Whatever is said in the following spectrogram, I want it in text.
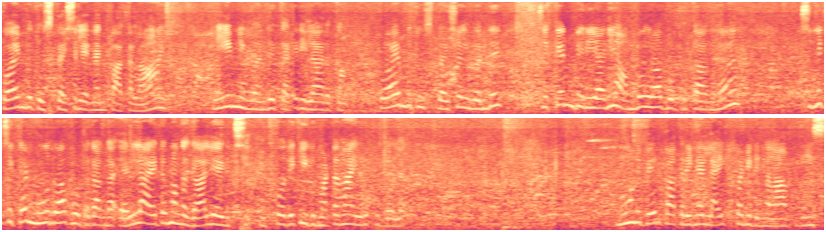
கோயம்புத்தூர் ஸ்பெஷல் என்னன்னு பார்க்கலாம். ஈவினிங் வந்து கத்திரிலாம் இருக்கான் கோயம்புத்தூர் ஸ்பெஷல் வந்து சிக்கன் பிரியாணி ஐம்பது ரூபா போட்டிருக்காங்க. சில்லி சிக்கன் நூறுரூவா போட்டிருக்காங்க. எல்லா ஐட்டமும் அங்கே காலி ஆகிடுச்சு இப்போதைக்கு இது மட்டும் தான் இருக்கு போல். மூணு பேர் பார்க்குறீங்க. லைக் பண்ணிவிடுங்களா ப்ளீஸ்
